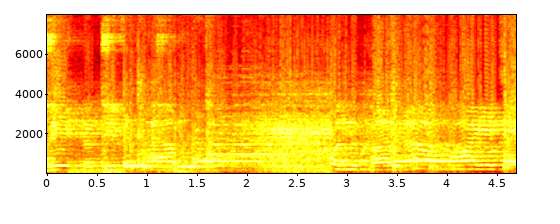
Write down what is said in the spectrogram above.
भेटतील आपले. पण खऱ्या मायेचे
